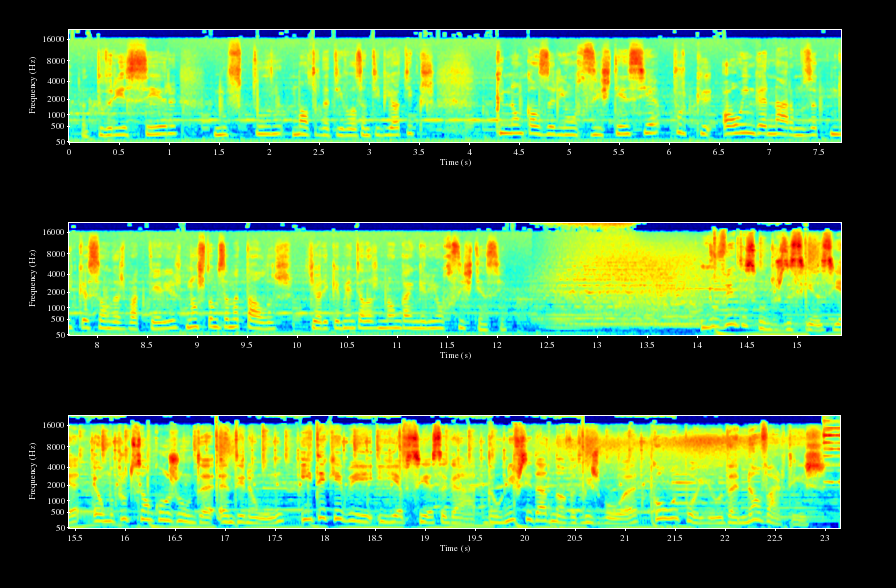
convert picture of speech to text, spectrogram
Portanto, poderia ser, no futuro, uma alternativa aos antibióticos que não causariam resistência, porque ao enganarmos a comunicação das bactérias, não estamos a matá-las. Teoricamente, elas não ganhariam resistência. 90 Segundos de Ciência é uma produção conjunta Antena 1, ITQB e FCSH da Universidade Nova de Lisboa, com o apoio da Nova Artis.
